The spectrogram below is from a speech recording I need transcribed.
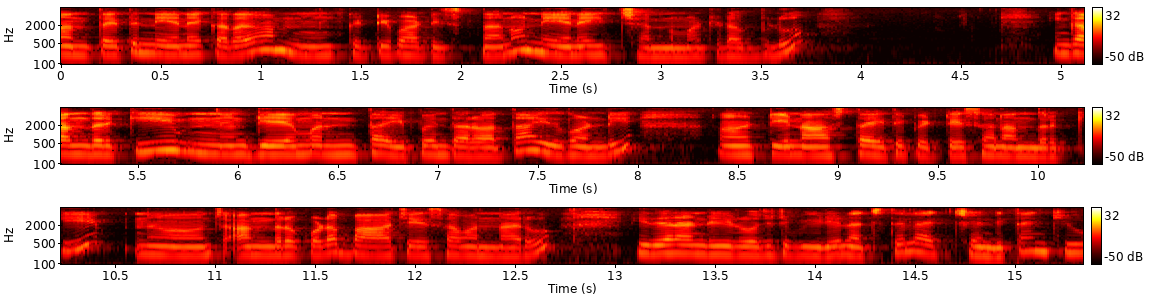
మంత్ అయితే నేనే కదా కిట్టి పార్టీ ఇస్తాను నేనే ఇచ్చాను అనమాట డబ్బులు. ఇంకా అందరికీ గేమ్ అంతా అయిపోయిన తర్వాత ఇదిగోండి టీ నాస్తా అయితే పెట్టేశాను అందరికీ. అందరూ కూడా బాగా చేసామన్నారు ఇదేనండి ఈరోజు వీడియో. నచ్చితే లైక్ చేయండి. థ్యాంక్ యూ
